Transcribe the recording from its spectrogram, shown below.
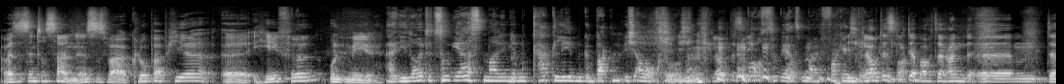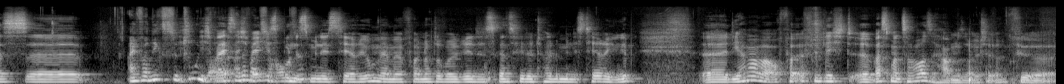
Aber es ist interessant, ne? Es war Klopapier, äh, Hefe und Mehl. Weil die Leute zum ersten Mal in ihrem Kackleben gebacken. Ich auch. So, ne? Ich glaube, das, auch zum ersten Mal fucking ich glaub, Brot das liegt aber auch daran, ähm, dass äh, Einfach nichts zu tun. ich war. weiß nicht, welches. Bundesministerium, wir haben ja vorhin noch darüber geredet, dass es ganz viele tolle Ministerien gibt. Äh, die haben aber auch veröffentlicht, äh, was man zu Hause haben sollte für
